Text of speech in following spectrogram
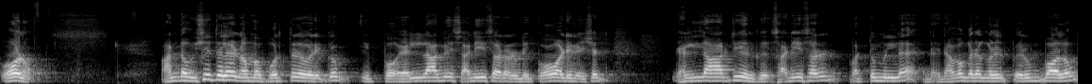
ஓணும் அந்த விஷயத்தில் நம்ம பொறுத்த வரைக்கும் இப்போ எல்லாமே சனீஸ்வரனுடைய கோஆர்டினேஷன் எல்லார்ட்டையும் இருக்குது சனீஸ்வரன் மட்டும் இல்லை இந்த நவகிரகங்கள் பெரும்பாலும்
